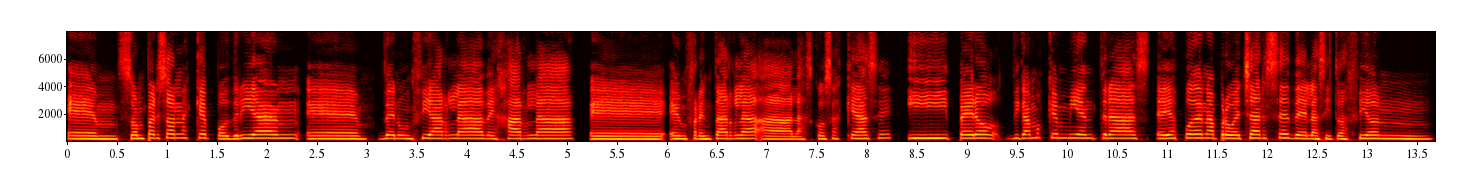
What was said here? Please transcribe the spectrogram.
Em, son personas que podrían eh, denunciarla, dejarla, eh, enfrentarla a las cosas que hace, y, pero digamos que mientras ellas pueden aprovecharse de la situación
